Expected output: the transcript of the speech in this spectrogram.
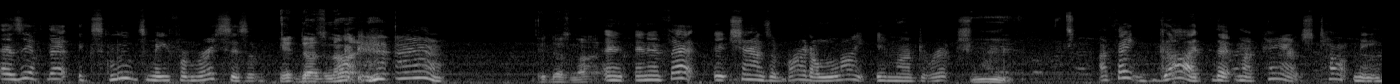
As if that excludes me from racism. It does not. it does not. And and in fact, it shines a brighter light in my direction. I thank God that my parents taught me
